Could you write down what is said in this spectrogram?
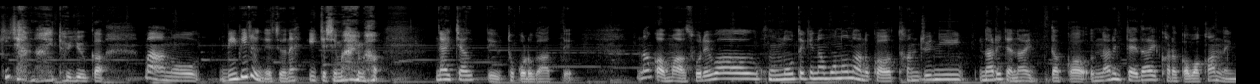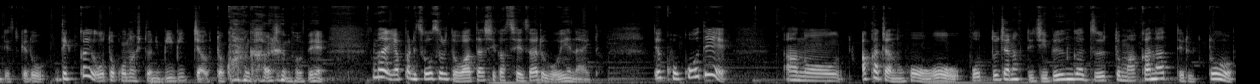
きじゃないというかまああのビビるんですよね。言ってしまえば。泣いちゃうっていうところがあって。なんかまあそれは本能的なものなのか単純に慣れてないだか慣れてないからか分かんないんですけどでっかい男の人にビビっちゃうところがあるので まあやっぱりそうすると私がせざるを得ないと。でここであの赤ちゃんの方を夫じゃなくて自分がずっと賄ってると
